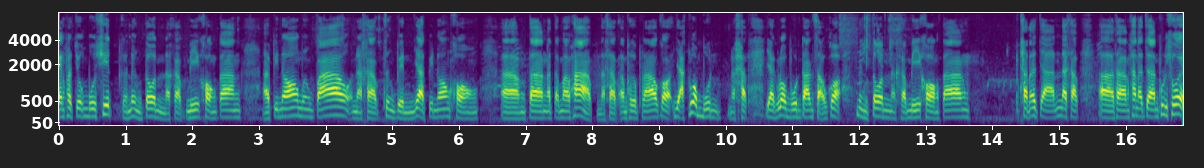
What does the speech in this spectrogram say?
งพระจงบูชิตก็หนึ่งต้นนะครับ มีของต่างพี่น้องเมืองเป้านะครับ ซึ่งเป็นญาติพี่น้องของต่างอัตมาภาพนะครับอำเภอพร้าวก็อยากร่วมบุญนะครับ อยากร่วมบุญตานเสาก็หนึ่งต้นนะครับ มีของต่างท่านอาจารย์นะครับทางท่านอาจารย์ผู้ช่วย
